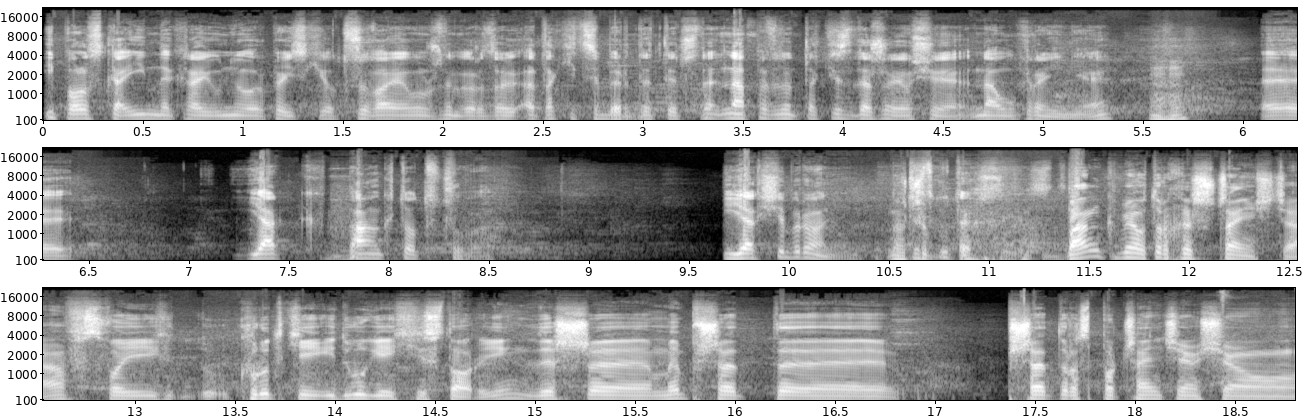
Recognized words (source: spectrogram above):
I Polska i inne kraje Unii Europejskiej odczuwają różnego rodzaju ataki cybernetyczne. Na pewno takie zdarzają się na Ukrainie. E, Jak bank to odczuwa? I jak się broni? Znaczy- Czy skuteczny jest? Bank miał trochę szczęścia w swojej krótkiej i długiej historii, gdyż e, my przed, e, przed rozpoczęciem się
